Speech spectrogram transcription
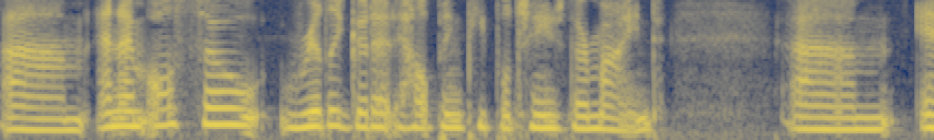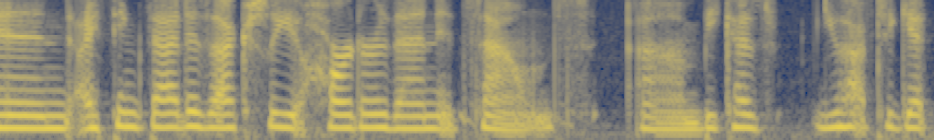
Um, and I'm also really good at helping people change their mind. Um, and I think that is actually harder than it sounds um, because you have to get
